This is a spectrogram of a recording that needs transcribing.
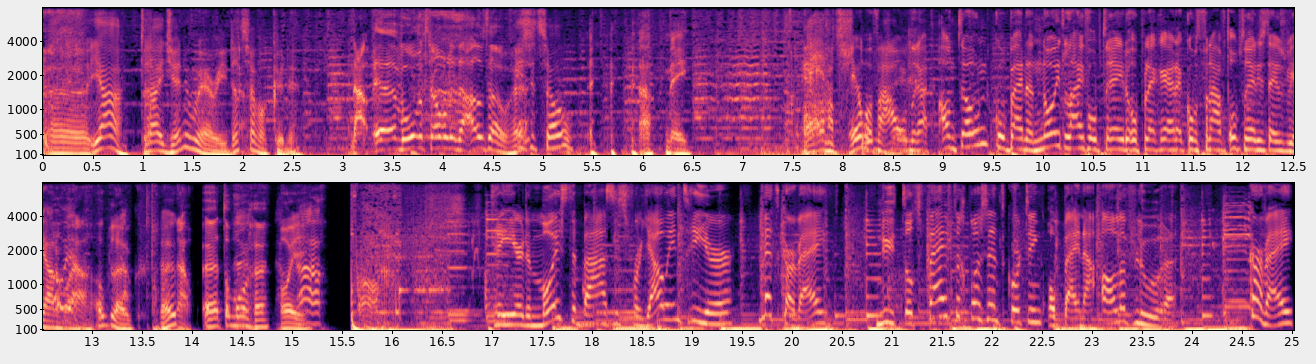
Eh, ja, Dry January, dat zou wel kunnen. Nou, eh, we horen het zo wel in de auto, hè? Is het zo? Ja, nee. Hé, wat Heel mijn verhaal onderuit. Antoon komt bijna nooit live optreden op plekken. En hij komt vanavond optreden bij jou. Oh ja, ook leuk. Leuk. Nou, eh, tot morgen. Hoi. Dag. Creëer de mooiste basis voor jouw interieur met Karwei. Nu tot 50% korting op bijna alle vloeren. Karwei,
